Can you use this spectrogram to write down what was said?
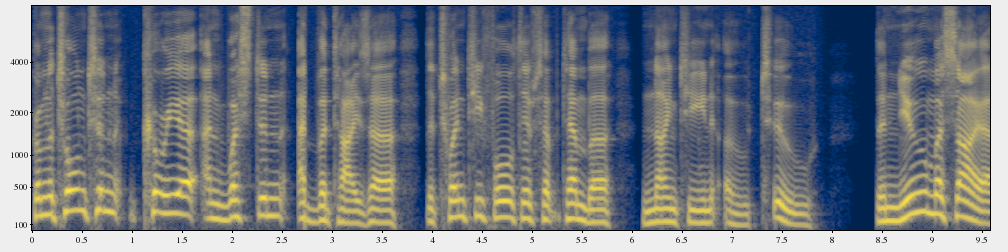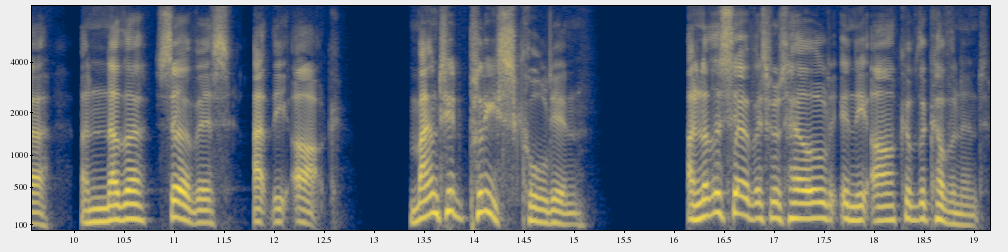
From the Taunton Courier and Western Advertiser, the 24th of September 1902. The New Messiah, another service at the Ark. Mounted police called in. Another service was held in the Ark of the Covenant,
